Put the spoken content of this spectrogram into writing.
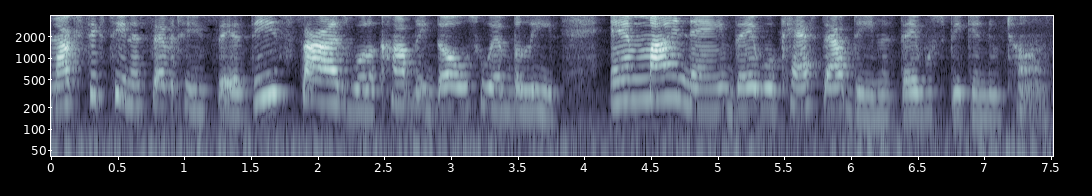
Mark 16 and 17 says, These signs will accompany those who have believed. In my name, they will cast out demons. They will speak in new tongues.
